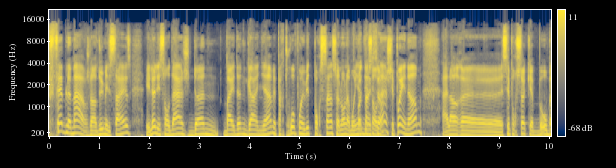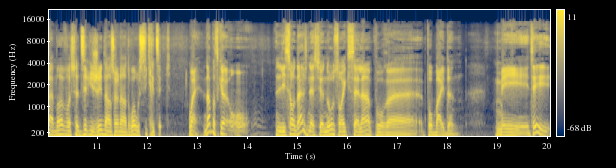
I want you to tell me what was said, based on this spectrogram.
faible marge en 2016. Et là, les sondages donnent Biden gagnant, mais par 3,8% selon la moyenne des sondages. C'est pas énorme. Alors, euh, c'est pour ça que Obama va se diriger dans un endroit aussi critique. Ouais, non, parce que on- les sondages nationaux sont excellents pour, euh, pour Biden. Mais, tu sais,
